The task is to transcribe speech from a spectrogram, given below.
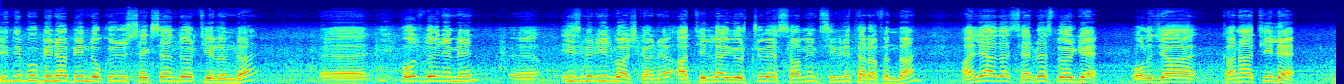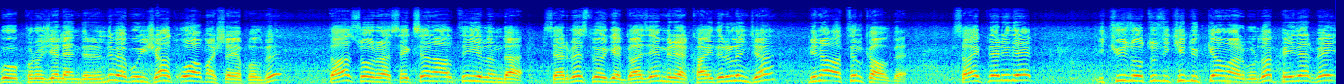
Şimdi bu bina 1984 yılında e, o dönemin e, İzmir İl Başkanı Atilla Yurtçu ve Samim Sivri tarafından Aliağa'da serbest bölge olacağı kanaatiyle bu projelendirildi ve bu inşaat o amaçla yapıldı. Daha sonra 86 yılında serbest bölge Gazemir'e kaydırılınca bina atıl kaldı. Sahipleri de 232 dükkan var burada. Peyderpey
